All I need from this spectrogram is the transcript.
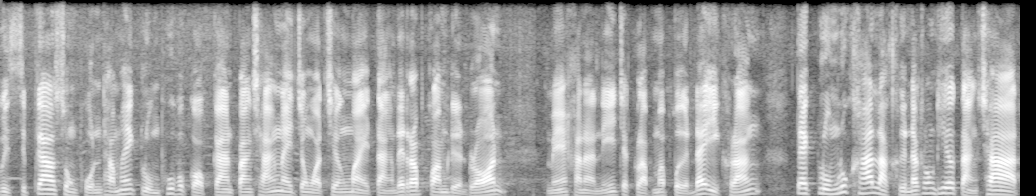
วิด -19 ส่งผลทำให้กลุ่มผู้ประกอบการปางช้างในจังหวัดเชียงใหม่ต่างได้รับความเดือดร้อน แม้ขณะนี้จะกลับมาเปิดได้อีกครั้ง แต่กลุ่มลูกค้าหลักคือนักท่องเที่ยวต่างชาติ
